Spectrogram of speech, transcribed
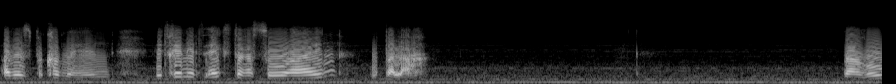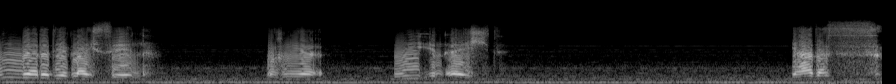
aber das bekommen wir hin. Wir drehen jetzt extra so ein. Hoppala. Warum werdet ihr gleich sehen? Machen wir wie in echt. Ja, das...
